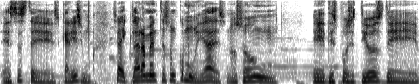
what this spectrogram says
es, este, es carísimo. O sea, y claramente son comunidades, no son eh, dispositivos de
